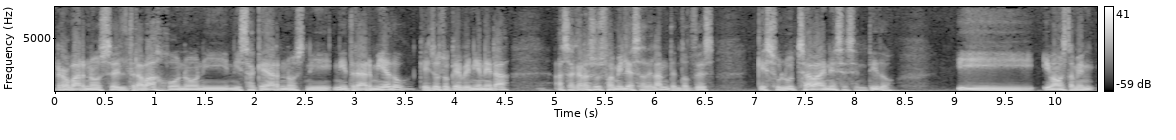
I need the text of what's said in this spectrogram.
robarnos el trabajo, ¿no? Ni, ni saquearnos, ni, ni traer miedo, que ellos lo que venían era a sacar a sus familias adelante. Entonces, que su lucha va en ese sentido. Y, y vamos, también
